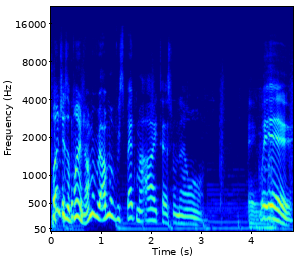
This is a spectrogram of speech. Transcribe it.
punch is a punch. I'm gonna I'm gonna respect my eye test from now on. Hey. But yeah,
